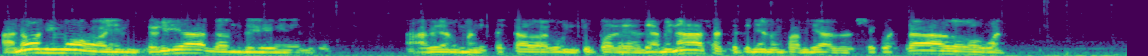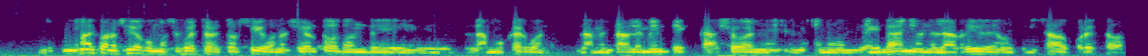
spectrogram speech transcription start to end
anónimo en teoría donde habían manifestado algún tipo de, amenazas que tenían un familiar secuestrado bueno mal conocido como secuestro extorsivo no es cierto donde la mujer bueno lamentablemente cayó en, el daño en el arribe utilizado por estos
